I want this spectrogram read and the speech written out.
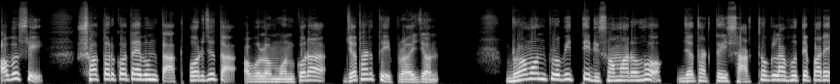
অবশ্যই সতর্কতা এবং তাৎপর্যতা অবলম্বন করা যথার্থই প্রয়োজন। ভ্রমণ প্রবৃত্তির সমারোহ যথার্থই সার্থক লাভ হতে পারে।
